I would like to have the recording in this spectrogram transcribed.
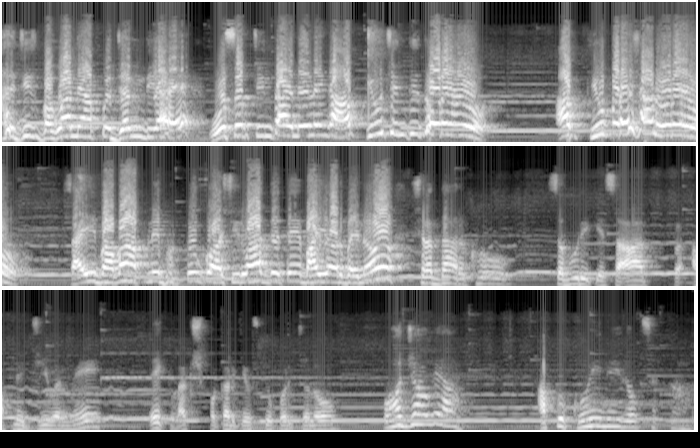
हर जिस भगवान ने आपको जन्म दिया है। वो सब चिंताएँ ले लेंगे। आप क्यों चिंतित हो रहे हो? आप क्यों परेशान हो रहे हो? साई बाबा अपने भक्तों को आशीर्वाद देते हैं, भाई और बहनों। श्रद्धा रखो। सबूरी के साथ अपने जीवन में एक लक्ष्य पकड़ के उसके ऊपर चलो। पहुँच जाओगे आप। आपको कोई नहीं रोक सकता।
